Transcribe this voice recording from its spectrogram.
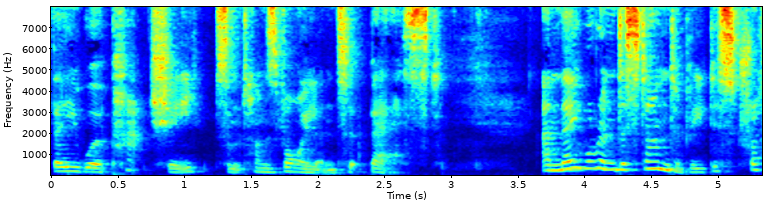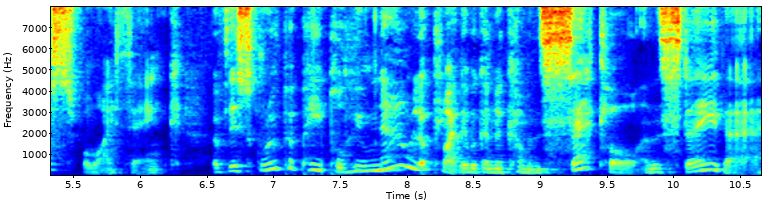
they were patchy, sometimes violent at best. And they were understandably distrustful, I think, of this group of people who now looked like they were going to come and settle and stay there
